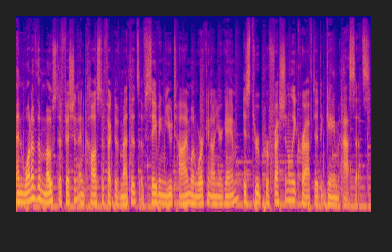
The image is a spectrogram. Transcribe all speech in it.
And one of the most efficient and cost-effective methods of saving you time when working on your game is through professionally crafted game assets.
